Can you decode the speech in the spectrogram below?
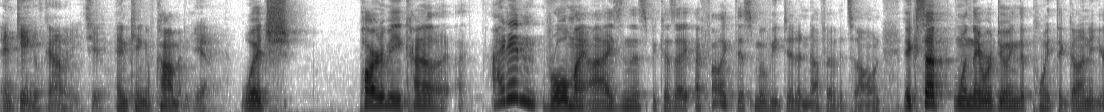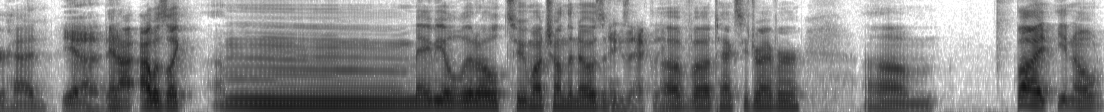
and King of Comedy too. and King of Comedy. Yeah. Which part of me kind of I didn't roll my eyes in this because I, I felt like this movie did enough of its own, except when they were doing the point the gun at your head, Yeah, they- and I, I was like, um, maybe a little too much on the nose of exactly. of uh, Taxi Driver. Um, but you know,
